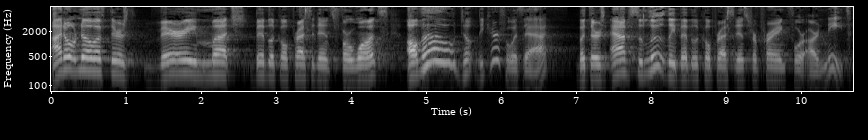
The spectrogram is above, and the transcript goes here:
I don't know if there's very much biblical precedence for once, although, don't be careful with that But there's absolutely biblical precedence for praying for our needs.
